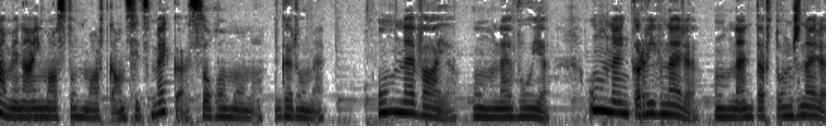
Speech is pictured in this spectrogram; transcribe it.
ամենաիմաստուն մարդկանցից մեկը Սողոմոնը գրում է. Ումն է վայը, ումն է վույը, ումն են կռիվները, ումն են տրտունջները,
